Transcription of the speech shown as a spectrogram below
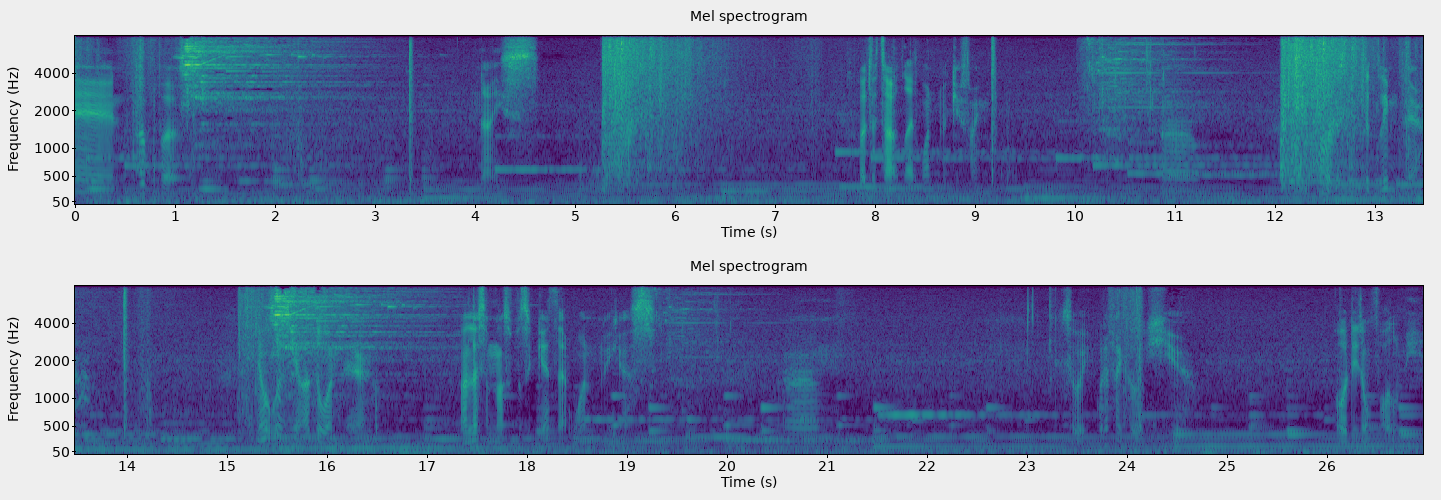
And Papa. Nice. Oh, that's not light one? Okay, fine. Um, oh, there's the glim there. Now what was the other one there? Unless I'm not supposed to get that one, I guess. Um, so wait, what if I go here? Oh, they don't follow me.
